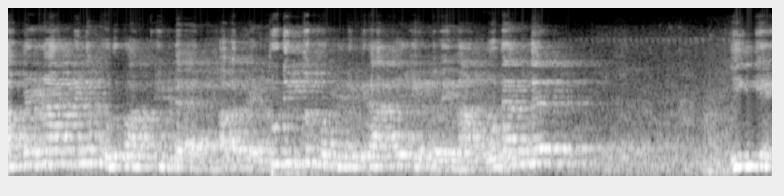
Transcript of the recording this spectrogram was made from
தமிழ்நாட்டிலும் உருவாக்கிவிட இங்கே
